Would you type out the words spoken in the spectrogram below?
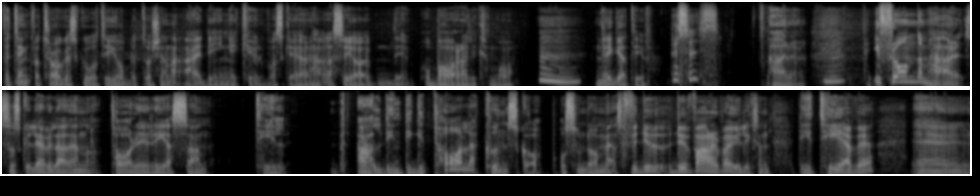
För tänk vad tragiskt att gå till jobbet och känna nej det är inget kul, vad ska jag göra här? Alltså jag, det, och bara liksom vara Mm, negativ. precis. Här. Mm. Ifrån de här så skulle jag vilja ändå ta dig resan till all din digitala kunskap och som du har med sig. För du, du varvar ju liksom, det är tv, eh,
